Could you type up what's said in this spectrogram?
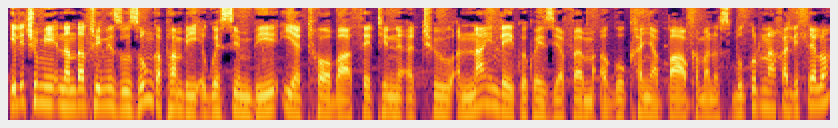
ilithumi nantathu imizuzu ngaphambi kwesimbi yethoba 13 to 9 le ikwekwezi fm kukhanya ba ukhamba nosibuku lihlelo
